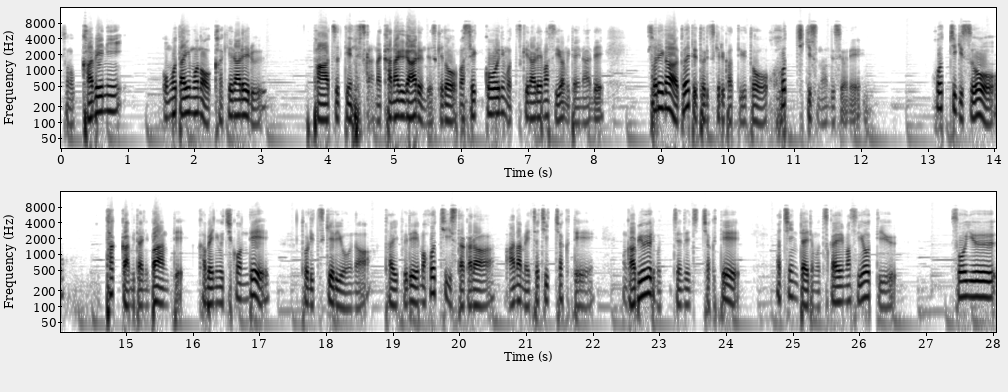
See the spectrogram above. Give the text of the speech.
その壁に重たいものをかけられるパーツっていうんですか、な金具があるんですけど、まあ、石膏にもつけられますよみたいなんで、それがどうやって取り付けるかっていうと、ホッチキスなんですよね。ホッチキスをタッカーみたいにバーンって壁に打ち込んで取り付けるようなタイプで、まあ、ホッチキスだから穴めっちゃちっちゃくて、画鋲よりも全然ちっちゃくて、まあ、賃貸でも使えますよっていう、そういう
